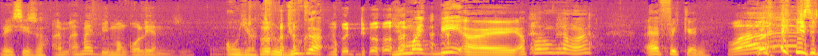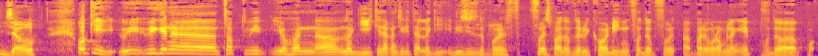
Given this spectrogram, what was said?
racist lah. I, I might be Mongolian. Oh ya, true juga. Bodoh. You might be uh, apa orang bilang ah? African. What? Jauh. Okay, we we gonna talk with Johan uh, lagi. Kita akan cerita lagi. This is the first, first part of the recording for the apa orang bilang eh, for the po-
